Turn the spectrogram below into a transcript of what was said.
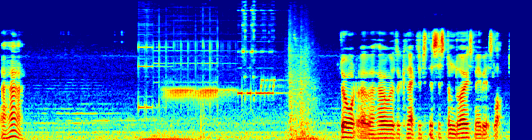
Aha. Don't ever how is it connected to the system device? Maybe it's locked.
